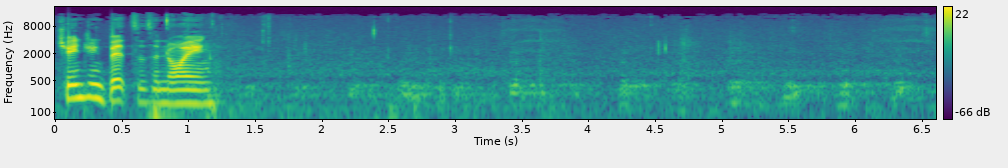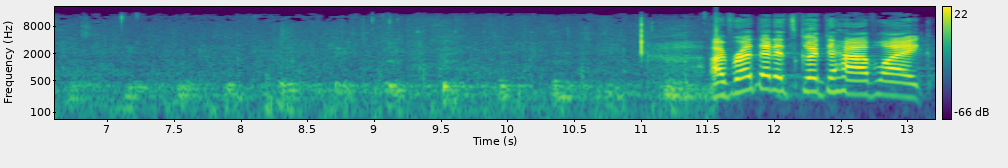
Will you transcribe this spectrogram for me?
Changing bits is annoying. I've read that it's good to have like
